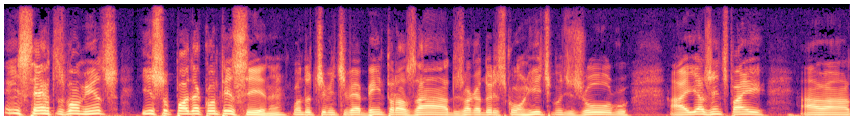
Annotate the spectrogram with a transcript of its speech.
Em certos momentos, isso pode acontecer, né? Quando o time estiver bem entrosado, jogadores com ritmo de jogo, aí a gente vai a,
